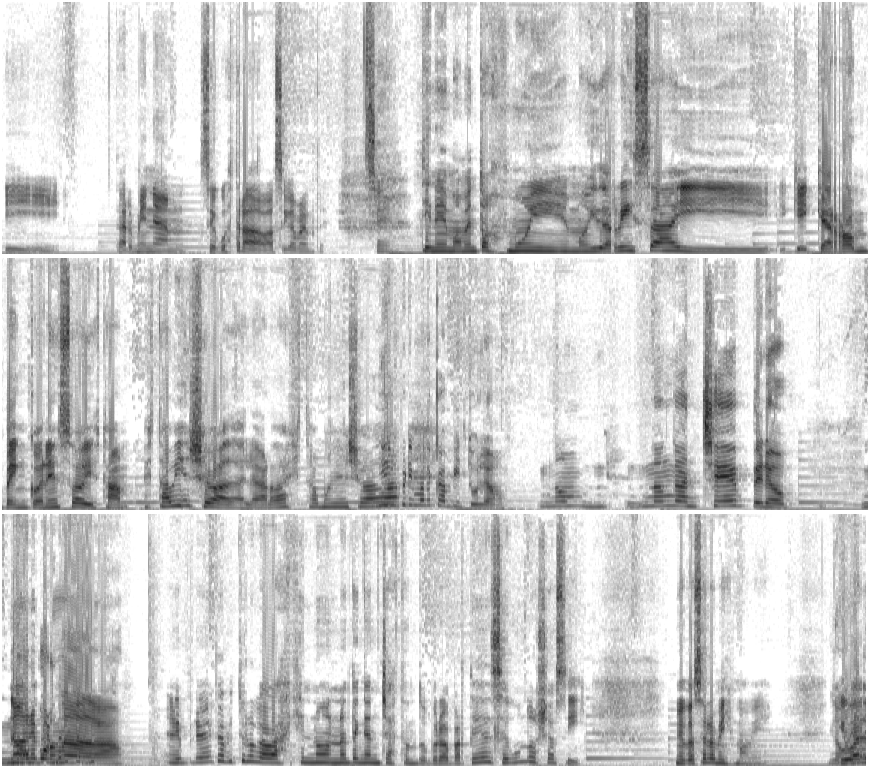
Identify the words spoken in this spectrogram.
y terminan secuestradas básicamente Sí. tiene momentos muy muy de risa y, y que, que rompen con eso y está está bien llevada la verdad es que está muy bien Y el llevada primer capítulo. No, no enganché, pero No, no, por nada. en el primer capítulo capaz que no, no te enganchas tanto pero a partir del segundo ya sí me pasó lo mismo a mí Igual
